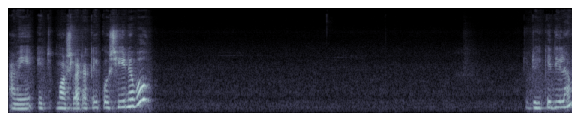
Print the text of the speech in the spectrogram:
আমি মশলাটাকে কষিয়ে নেব। ঢেকে দিলাম।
